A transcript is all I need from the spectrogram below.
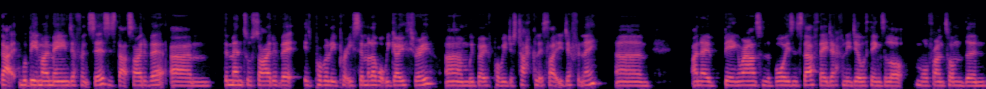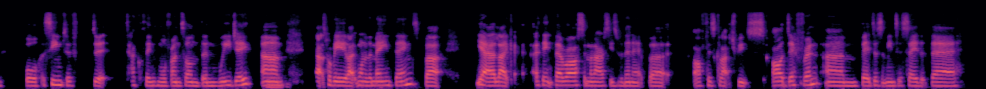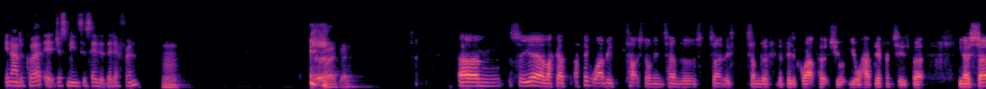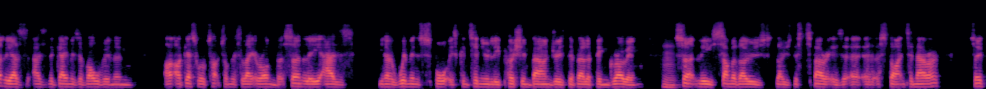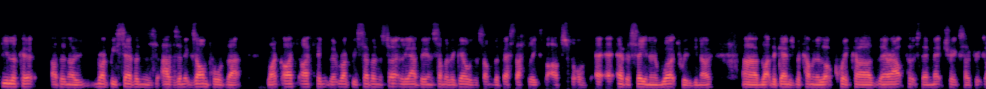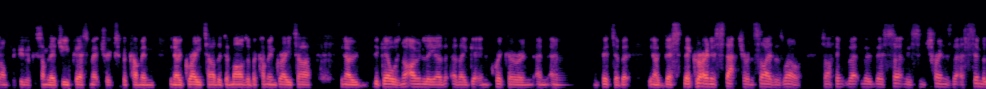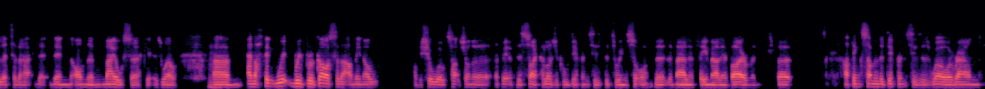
that would be my main differences is that side of it. Um, the mental side of it is probably pretty similar what we go through. Um, we both probably just tackle it slightly differently um, I know being around some of the boys and stuff, they definitely deal with things a lot more front on than, or seem to do it, tackle things more front on than we do. Um, mm. That's probably like one of the main things. But yeah, like I think there are similarities within it, but our physical attributes are different. Um, but it doesn't mean to say that they're inadequate. It just means to say that they're different. Mm. Go ahead, Ben. Um, so yeah, like I, I think what Abbie touched on in terms of certainly some of the, the physical outputs, you'll, you'll have differences, but you know certainly as as the game is evolving, and I, I guess we'll touch on this later on, but certainly as you know women's sport is continually pushing boundaries, developing, growing. Hmm. Certainly, some of those those disparities are, are starting to narrow. So if you look at I don't know rugby sevens as an example of that, like I, I think that rugby seven, certainly Abbie and some of the girls are some of the best athletes that I've sort of ever seen and worked with. You know, um, like the game's becoming a lot quicker. Their outputs, their metrics. So, for example, if you look at some of their GPS metrics, are becoming you know greater. The demands are becoming greater. You know, the girls not only are, are they getting quicker and, and and fitter, but you know they're they're growing in stature and size as well. So I think that there's certainly some trends that are similar to that, that then on the male circuit as well. Mm. Um, and I think with, with, regards to that, I mean, i am sure we'll touch on a, a, bit of the psychological differences between sort of the, the male and female environments, but I think some of the differences as well around,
